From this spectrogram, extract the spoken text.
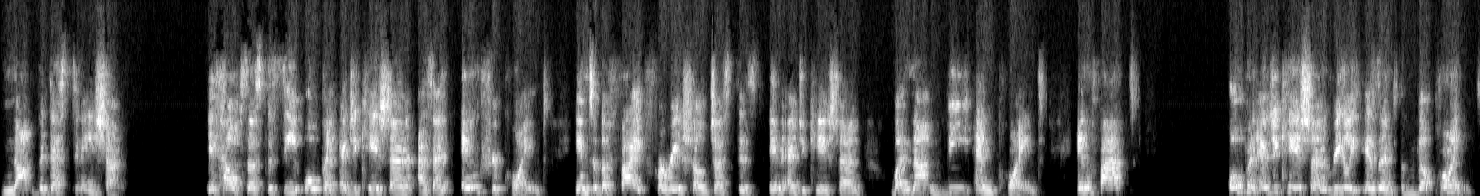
not the destination. It helps us to see open education as an entry point into the fight for racial justice in education, but not the end point. In fact, open education really isn't the point.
